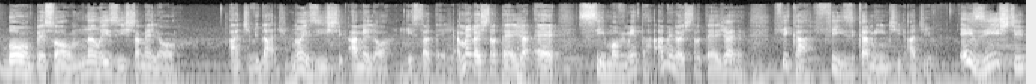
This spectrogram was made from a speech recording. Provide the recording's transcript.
Bom, pessoal, não existe a melhor atividade, não existe a melhor estratégia. A melhor estratégia é se movimentar, a melhor estratégia é ficar fisicamente ativo. Existe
